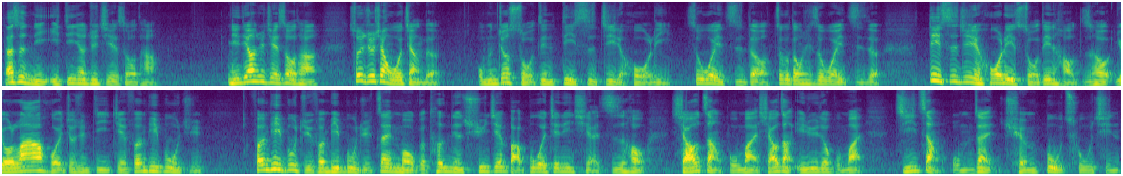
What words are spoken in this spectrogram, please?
但是你一定要去接受它，你一定要去接受它。所以就像我讲的。我们就锁定第四季的获利是未知的哦，这个东西是未知的。第四季的获利锁定好之后，有拉回就去低阶分批布局，分批布局，分批布局，在某个特定的区间把部位建立起来之后，小涨不卖，小涨一律都不卖，急涨我们再全部出清，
